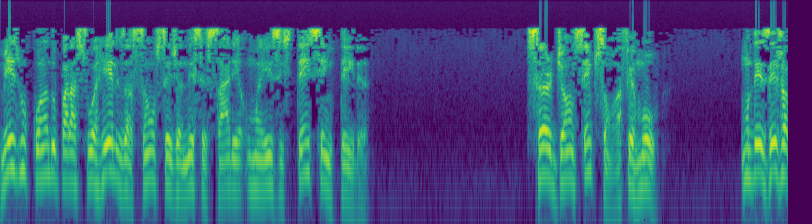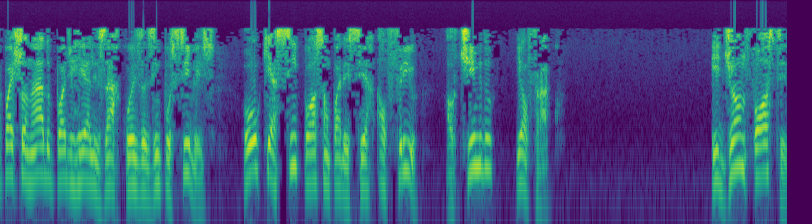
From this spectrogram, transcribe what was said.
mesmo quando para sua realização seja necessária uma existência inteira. Sir John Simpson afirmou: Um desejo apaixonado pode realizar coisas impossíveis ou que assim possam parecer ao frio, ao tímido e ao fraco. E John Foster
